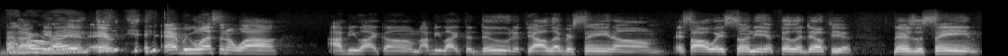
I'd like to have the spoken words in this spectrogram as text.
that I, know, I get right? in every every once in a while. I'd be like, um, I'd be like the dude. If y'all ever seen, um, it's always sunny in Philadelphia. There's a scene.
